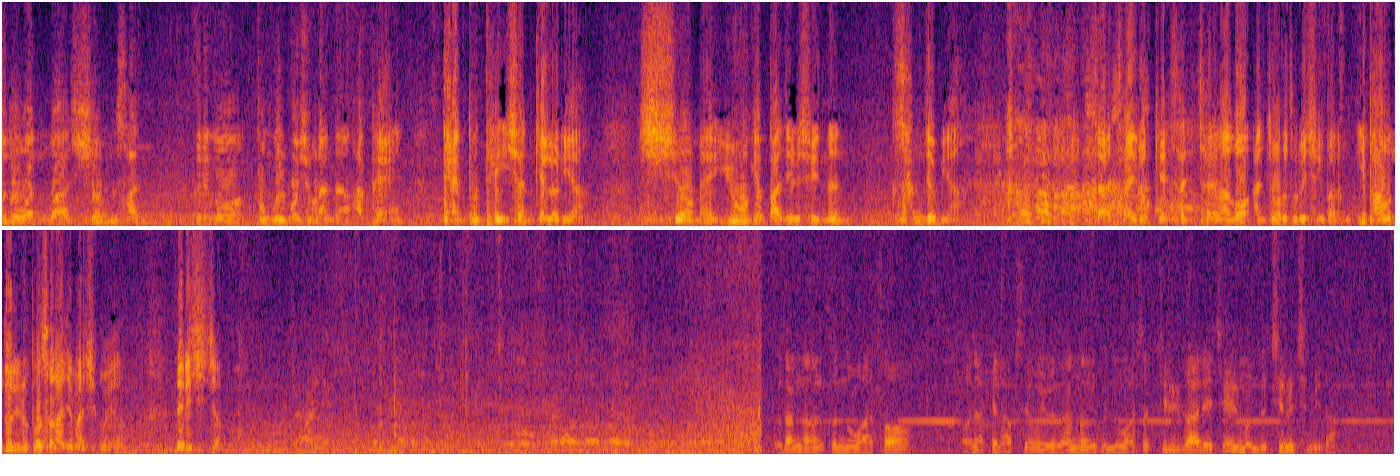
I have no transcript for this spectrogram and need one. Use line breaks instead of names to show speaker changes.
수도원과 시험산 그리고 동굴 보시고 난 다음 앞에 템프테이션 갤러리야. 시험의 유혹에 빠질 수 있는 상점이야. 자, 자유롭게 사진 촬영하고 안쪽으로 들어오시기 바랍니다. 이 바운더리는 벗어나지 마시고요. 내리시죠. 요단강을 건너와서 언약계를 앞세우고 요단강을 건너와서 길갈에 제일 먼저 진을 칩니다.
